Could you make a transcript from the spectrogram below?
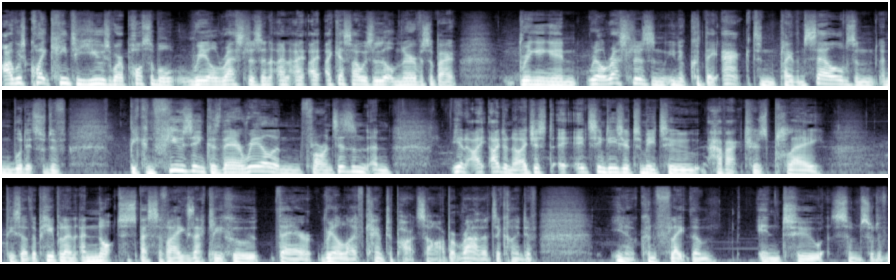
I was quite keen to use, where possible, real wrestlers, and, and I, I guess I was a little nervous about bringing in real wrestlers, and you know, could they act and play themselves, and, and would it sort of be confusing because they're real and Florence isn't, and you know, I, I don't know. I just it, it seemed easier to me to have actors play these other people and, and not to specify exactly who their real life counterparts are, but rather to kind of, you know, conflate them into some sort of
